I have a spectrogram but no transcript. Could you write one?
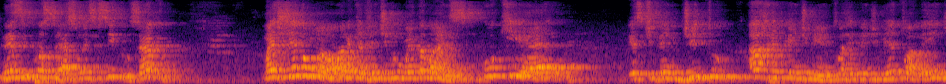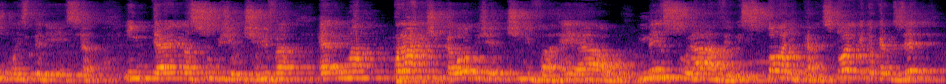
nesse processo, nesse ciclo, certo? Mas chega uma hora que a gente não aguenta mais. O que é este bendito arrependimento? Arrependimento, além de uma experiência interna, subjetiva, é uma prática objetiva, real, mensurável, histórica. Histórica que eu quero dizer,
